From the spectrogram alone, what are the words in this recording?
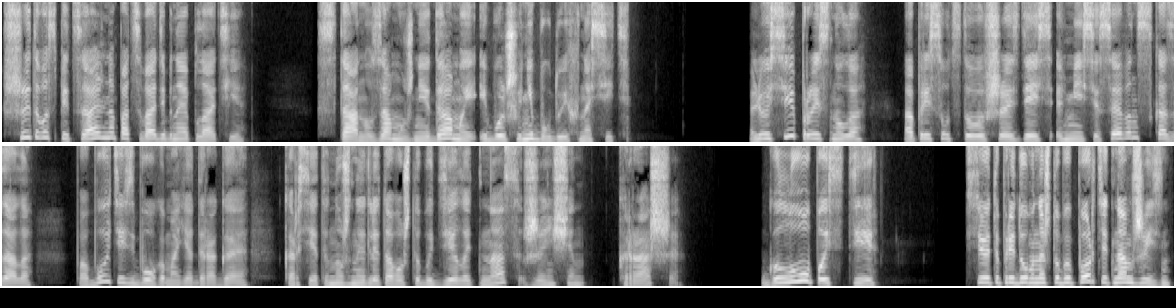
сшитого специально под свадебное платье. «Стану замужней дамой и больше не буду их носить». Люси прыснула, а присутствовавшая здесь миссис Эванс сказала, «Побойтесь Бога, моя дорогая, корсеты нужны для того, чтобы делать нас, женщин, краше». «Глупости!» Все это придумано, чтобы портить нам жизнь.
